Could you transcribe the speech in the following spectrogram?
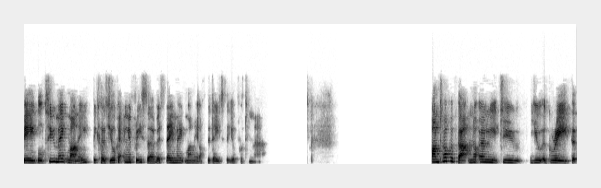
be able to make money because you're getting a free service. They make money off the data that you're putting there. On top of that, not only do you agree that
